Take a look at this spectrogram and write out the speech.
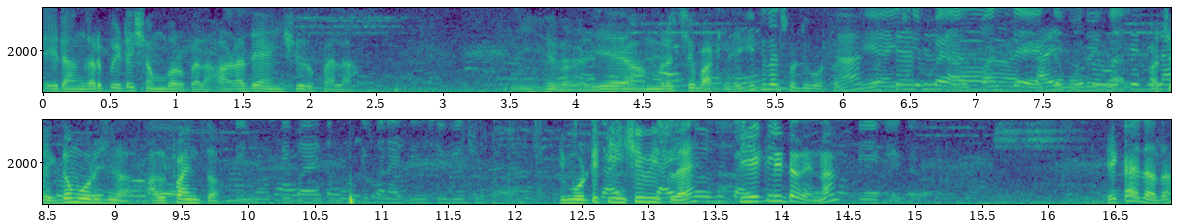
हे डांगर पीठ आहे शंभर रुपयाला हळद आहे ऐंशी रुपयाला. हे बघा हे आमरसची बाटली आहे. कितीला छोटी बॉटल अच्छा एकदम ओरिजिनल अल्फाईनचं ती मोठी पण आहे तीनशे वीस रुपये ही मोठी तीनशे वीसला आहे. ती एक लिटर आहे ना? ती एक लिटर आहे. हे काय दादा?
